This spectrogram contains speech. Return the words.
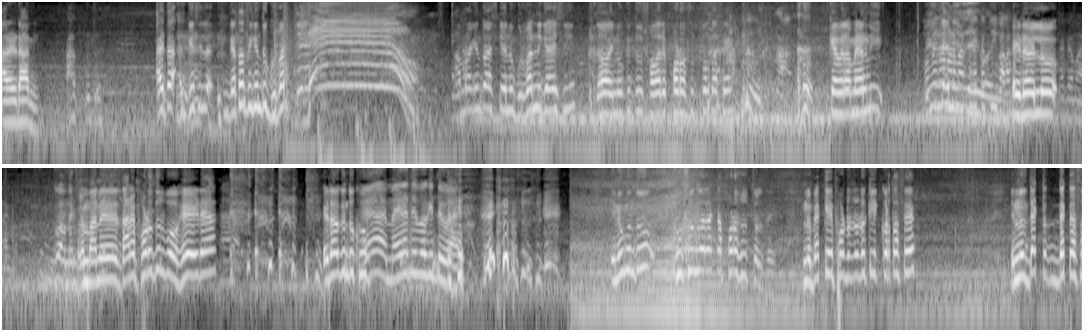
আর এটা আমি। আইতা গেছিল গেতাছি কিন্তু ঘুরবার। আমরা কিন্তু আজকে এনু ঘুরবার নিকে আইছি। দেখো এনু কিন্তু সবার ফটো শুট চলতেছে। ক্যামেরাম্যান এটা হইল মানে যারে ফটো তুলবো। হে এটা? এটাও কিন্তু খুব মেয়েরা দিব কিন্তু ইনু কিন্তু খুব সুন্দর একটা ফটো শুট চলছে। ইনু ব্যাককে ফটো টটো ক্লিক করতেছে। ইনু দেখতে দেখতেছ?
